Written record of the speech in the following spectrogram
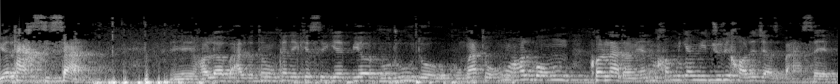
یا تخصیصا. حالا البته ممکنه کسی دیگه بیا ورود و حکومت و اون حال با اون کار ندارم. یعنی می‌خوام میگم یه جوری خارج از بحثه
